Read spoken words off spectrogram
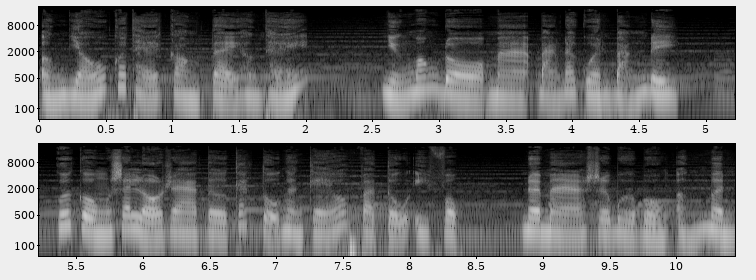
ẩn giấu có thể còn tệ hơn thế. Những món đồ mà bạn đã quên bẵng đi, cuối cùng sẽ lộ ra từ các tủ ngăn kéo và tủ y phục, nơi mà sự bừa bộn ẩn mình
